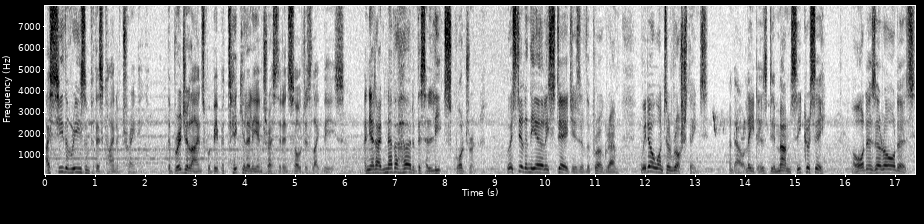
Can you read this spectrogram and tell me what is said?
I see the reason for this kind of training. The Bridge Alliance would be particularly interested in soldiers like these. And yet I've never heard of this elite squadron. We're still in the early stages of the program. We don't want to rush things. And our leaders demand secrecy. Orders are orders.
